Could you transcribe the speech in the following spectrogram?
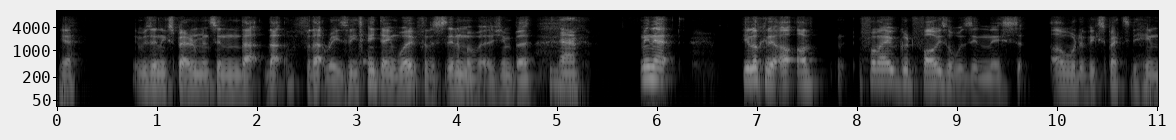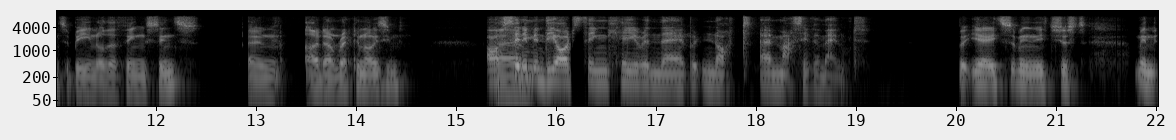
yeah, it was an experiment in that that for that reason. It didn't work for the cinema version, but No, I mean, uh, you look at it. I, I've, from how good Faisal was in this, I would have expected him to be in other things since, and I don't recognise him. I've seen him Um, in the odd thing here and there, but not a massive amount. But yeah, it's. I mean, it's just. I mean,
